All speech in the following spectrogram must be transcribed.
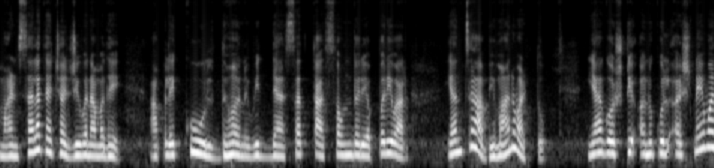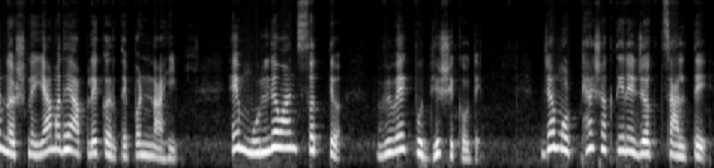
माणसाला त्याच्या जीवनामध्ये आपले कुल धन विद्या सत्ता सौंदर्य परिवार यांचा अभिमान वाटतो. या गोष्टी अनुकूल असणे व नसणे यामध्ये आपले करते पण नाही. हे मूल्यवान सत्य विवेकबुद्धी शिकवते. ज्या मोठ्या शक्तीने जग चालते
